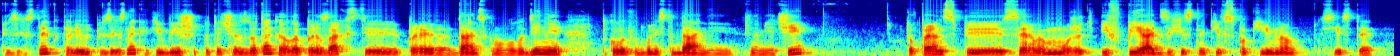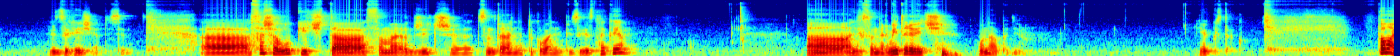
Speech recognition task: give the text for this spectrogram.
півзахисник та лівий півзахисник, який більше підточує з атаки, але при захисті, при данському володінні, коли футболісти Данії на м'ячі, то в принципі серби можуть і в 5 захисників спокійно сісти, відзахищатися. Саша Лукіч та Самараджич е, центральні атакувальні півзахисники. А Олександр Мітрович у нападі. Якось так. По.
